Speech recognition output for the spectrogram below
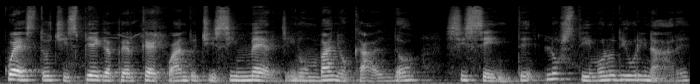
Questo ci spiega perché quando ci si immerge in un bagno caldo si sente lo stimolo di urinare.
